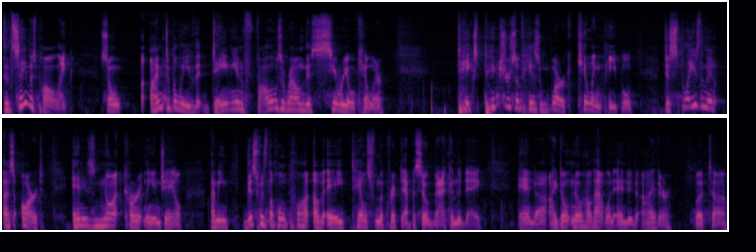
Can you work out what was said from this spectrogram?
the same as Paul, like, so I'm to believe that Damien follows around this serial killer takes pictures of his work killing people, displays them in, as art, and is not currently in jail. I mean, this was the whole plot of a Tales from the Crypt episode back in the day, and uh, I don't know how that one ended either. But uh,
